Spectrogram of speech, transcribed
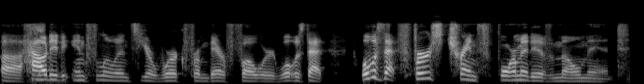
Uh how did it influence your work from there forward? What was that what was that first transformative moment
